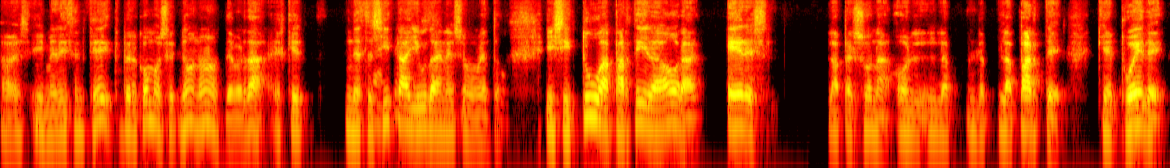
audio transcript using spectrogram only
¿Sabes? Y me dicen, ¿qué? ¿Pero cómo? No, no, no, de verdad, es que necesita ayuda en ese momento. Y si tú a partir de ahora eres la persona o la, la parte que puede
